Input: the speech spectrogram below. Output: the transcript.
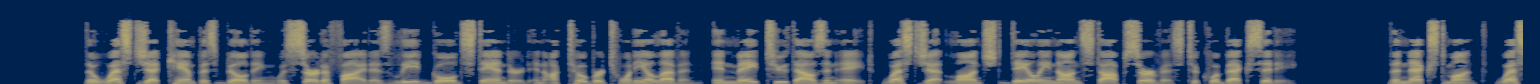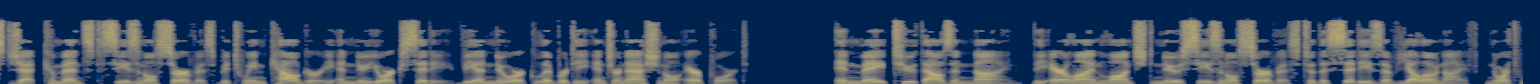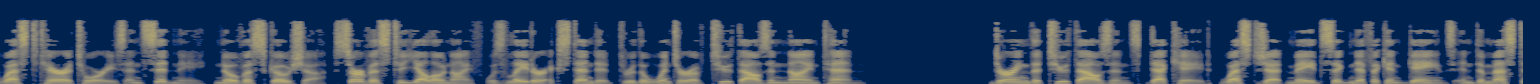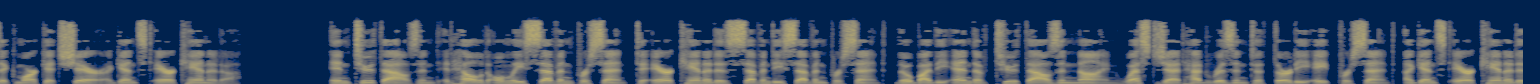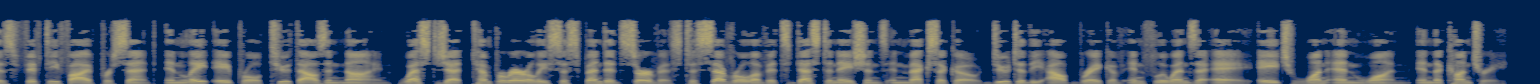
The WestJet campus building was certified as LEED Gold Standard in October 2011. In May 2008, WestJet launched daily non-stop service to Quebec City. The next month, WestJet commenced seasonal service between Calgary and New York City via Newark Liberty International Airport. In May 2009, the airline launched new seasonal service to the cities of Yellowknife, Northwest Territories and Sydney, Nova Scotia. Service to Yellowknife was later extended through the winter of 2009-10. During the 2000s decade, WestJet made significant gains in domestic market share against Air Canada. In 2000 it held only 7% to Air Canada's 77%, though by the end of 2009 WestJet had risen to 38%, against Air Canada's 55%. In late April 2009, WestJet temporarily suspended service to several of its destinations in Mexico due to the outbreak of influenza A H1N1 in the country.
